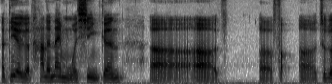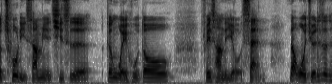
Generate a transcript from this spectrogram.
那第二个，它的耐磨性跟呃呃呃放呃这个处理上面，其实跟维护都非常的友善。那我觉得这个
